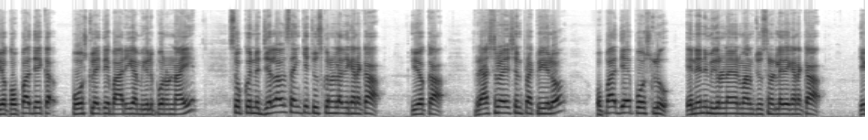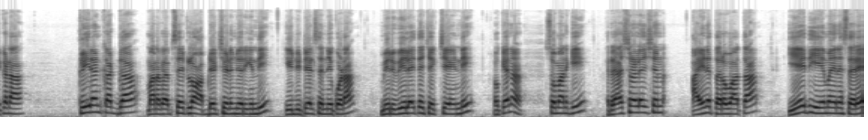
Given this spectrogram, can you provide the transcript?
ఈ యొక్క ఉపాధ్యాయ పోస్టులు అయితే భారీగా మిగిలిపోనున్నాయి. సో కొన్ని జిల్లాల సంఖ్య చూసుకున్నట్లయితే కనుక ఈ యొక్క రేషనలైజేషన్ ప్రక్రియలో ఉపాధ్యాయ పోస్టులు ఎన్నెన్ని మిగిలినాయని మనం చూసినట్లయితే కనుక ఇక్కడ క్లియర్ అండ్ కట్గా మన వెబ్సైట్లో అప్డేట్ చేయడం జరిగింది. ఈ డీటెయిల్స్ అన్నీ కూడా మీరు వీలైతే చెక్ చేయండి. ఓకేనా? సో మనకి రేషనలైజేషన్ అయిన తర్వాత ఏది ఏమైనా సరే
